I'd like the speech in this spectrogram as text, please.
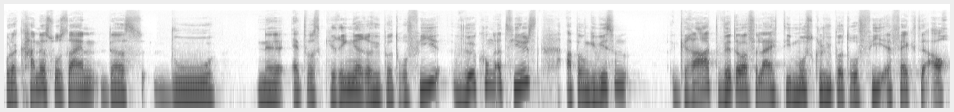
oder kann es so sein, dass du eine etwas geringere Hypertrophie-Wirkung erzielst. Ab einem gewissen Grad wird aber vielleicht die Muskelhypertrophie-Effekte auch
